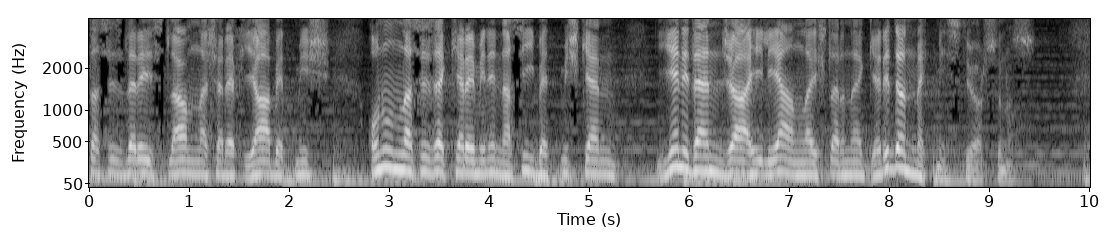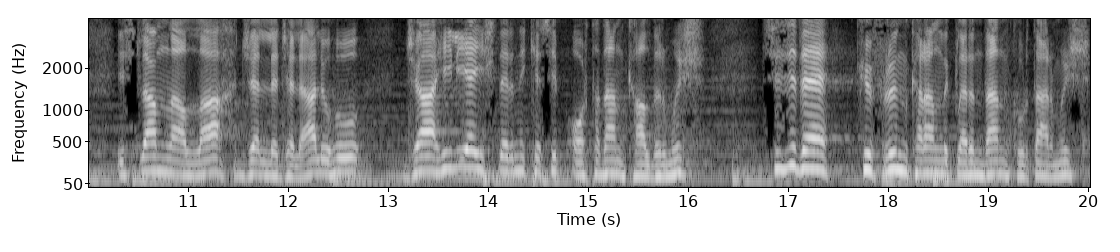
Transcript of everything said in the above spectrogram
da sizlere İslam'la şeref yap etmiş, onunla size keremini nasip etmişken yeniden cahiliye anlayışlarına geri dönmek mi istiyorsunuz? İslam'la Allah Celle Celaluhu cahiliye işlerini kesip ortadan kaldırmış, sizi de küfrün karanlıklarından kurtarmış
